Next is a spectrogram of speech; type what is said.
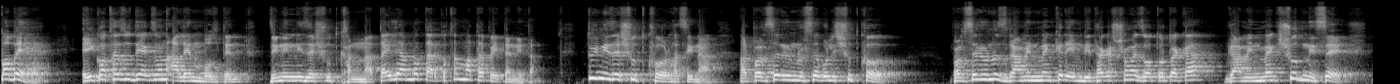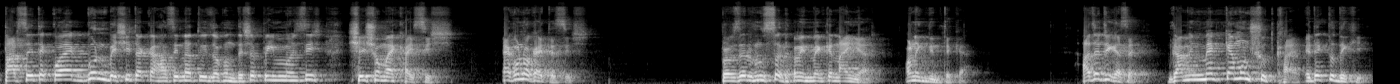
তবে হ্যাঁ এই কথা যদি একজন আলেম বলতেন, যিনি নিজে সুদ খান না, তাইলে আমরা তার কথা মাথা পেতে নিতাম। তুই নিজে সুদখোর, হাসিনা। আর প্রফেসর ইউনুসে বলিস, সুদখোর। প্রফেসর ইউনুস, গ্রামীণ ব্যাংকের এমডি থাকার সময় যত টাকা গ্রামীণ ব্যাংক সুদ নিছে, তার চাইতে কয়েক গুণ বেশি টাকা, হাসিনা, তুই যখন দেশের প্রিমিয়াম হয়েছিস, সেই সময় খাইছিস। এখনও খাইতেছিস। প্রফেসর ইউনুস তো গ্রামীণ ব্যাংকে নাই আর অনেক দিন থেকে। আচ্ছা ঠিক আছে। গ্রামীণ ব্যাংক কেমন সুদ খায়? এটা একটু দেখি।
